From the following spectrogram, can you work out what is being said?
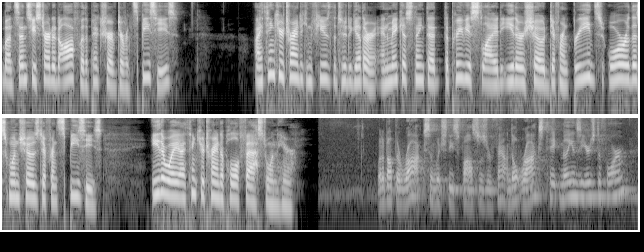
But since you started off with a picture of different species, I think you're trying to confuse the two together and make us think that the previous slide either showed different breeds or this one shows different species. Either way, I think you're trying to pull a fast one here. What about the rocks in which these fossils are found? Don't rocks take millions of years to form?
